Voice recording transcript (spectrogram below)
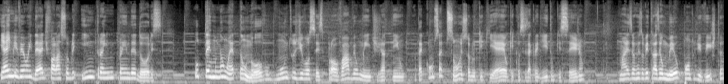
E aí me veio a ideia de falar sobre intraempreendedores. O termo não é tão novo, muitos de vocês provavelmente já tenham até concepções sobre o que, que é, o que, que vocês acreditam que sejam, mas eu resolvi trazer o meu ponto de vista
